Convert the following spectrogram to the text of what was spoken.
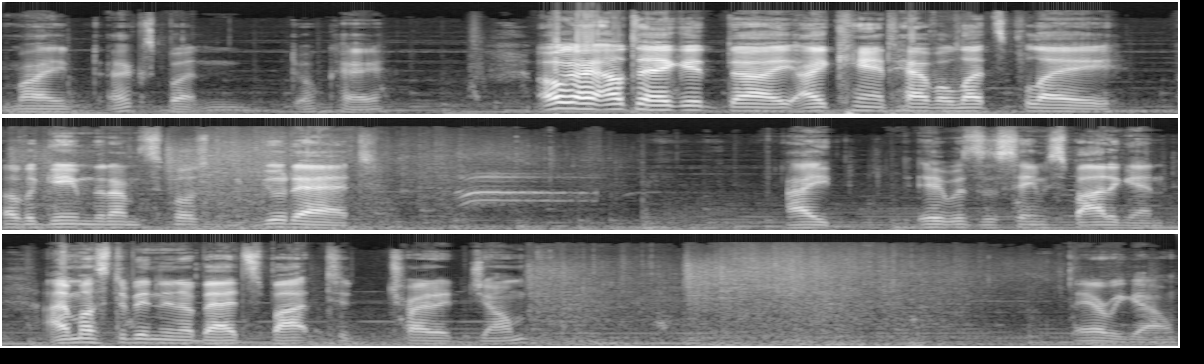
My X button. Okay. Okay, I'll take it. Uh, I can't have a let's play of a game that I'm supposed to be good at. I it was the same spot again. I must have been in a bad spot to try to jump. There we go.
